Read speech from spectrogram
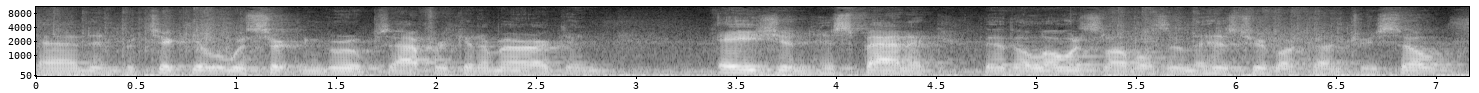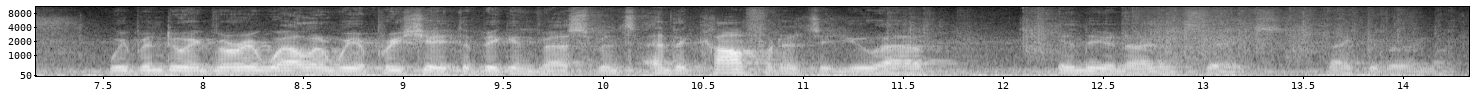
and in particular with certain groups, African American, Asian, Hispanic. They're the lowest levels in the history of our country. So we've been doing very well, and we appreciate the big investments and the confidence that you have in the United States. Thank you very much.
